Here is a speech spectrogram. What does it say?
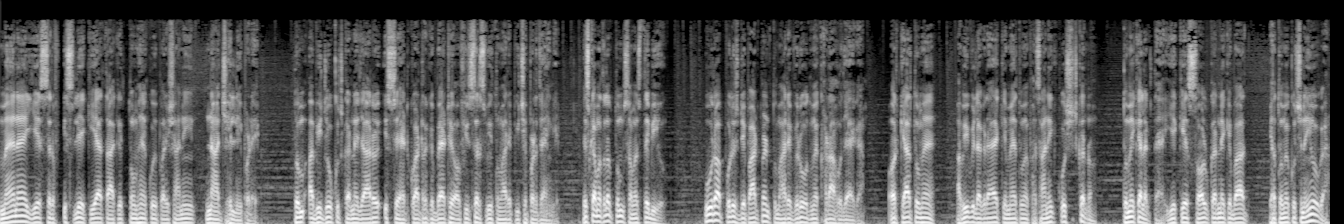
मैंने ये सिर्फ़ इसलिए किया ताकि तुम्हें कोई परेशानी ना झेलनी पड़े। तुम अभी जो कुछ करने जा रहे हो, इससे हेडक्वार्टर के बैठे ऑफिसर्स भी तुम्हारे पीछे पड़ जाएँगे। इसका मतलब तुम समझते भी हो। पूरा पुलिस डिपार्टमेंट तुम्हारे विरोध में खड़ा हो जाएगा। और क्या तुम्हें अभी भी लग रहा है कि मैं तुम्हें फंसाने की कोशिश कर रहा हूँ? तुम्हें क्या लगता है, ये केस सॉल्व करने के बाद क्या तुम्हें कुछ नहीं होगा?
